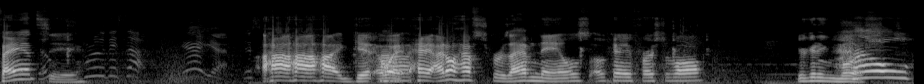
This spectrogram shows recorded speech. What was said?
Fancy. screw this up. Yeah, yeah. Ha ha ha! Get Ha. wait. Hey, I don't have screws. I have nails. Okay, first of all, you're getting mushed. How?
